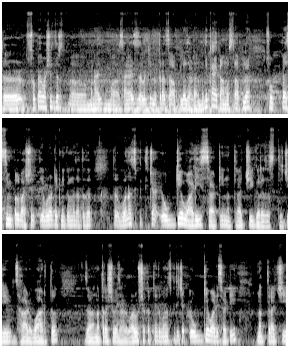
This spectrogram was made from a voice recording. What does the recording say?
तर सोप्या भाषेत जर म्हणाय म- सांगायचं झालं की नत्राचं आपल्या झाडांमध्ये काय काम असतं? आपल्या सोप्या सिंपल भाषेत एवढं टेक्निकल न जाता तर तर वनस्पतीच्या योग्य वाढीसाठी नत्राची गरज असते. जे झाड वाढतं ज नत्राशिवाय झाड वाढू शकत नाही तर वनस्पतीच्या योग्य वाढीसाठी नत्राची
